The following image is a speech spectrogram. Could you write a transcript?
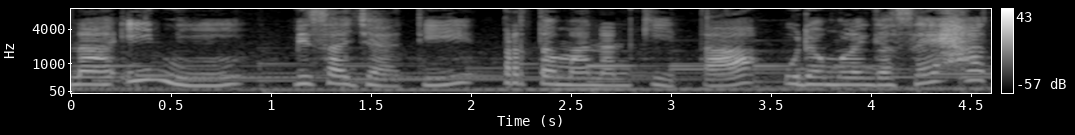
Nah ini bisa jadi pertemanan kita udah mulai gak sehat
